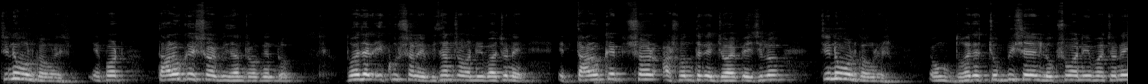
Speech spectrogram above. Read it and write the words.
তৃণমূল কংগ্রেস। এরপর তারকেশ্বর বিধানসভা কেন্দ্র। দু হাজার একুশ সালের বিধানসভা নির্বাচনে এই তারকেশ্বর আসন থেকে জয় পেয়েছিল তৃণমূল কংগ্রেস এবং দু হাজার চব্বিশ সালের লোকসভা নির্বাচনে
